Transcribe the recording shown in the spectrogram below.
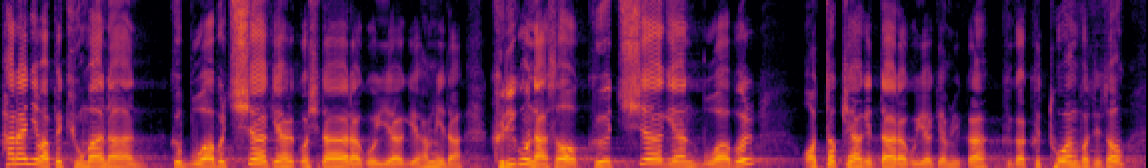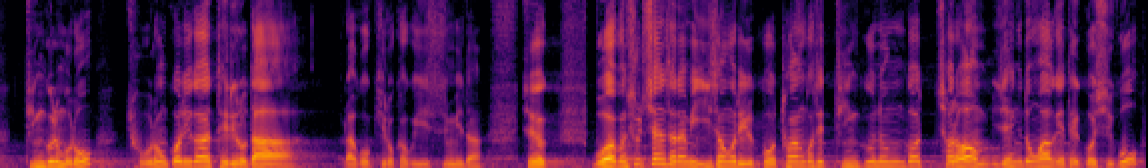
하나님 앞에 교만한 그 모압을 취하게 할 것이다라고 이야기합니다. 그리고 나서 그 취하게 한 모압을 어떻게 하겠다라고 이야기합니까? 그가 그 토한 것에서 뒹굴므로 조롱거리가 되리로다. 라고 기록하고 있습니다. 즉 모압은 술 취한 사람이 이성을 잃고 토한 것에 뒹구는 것처럼 이제 행동하게 될 것이고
